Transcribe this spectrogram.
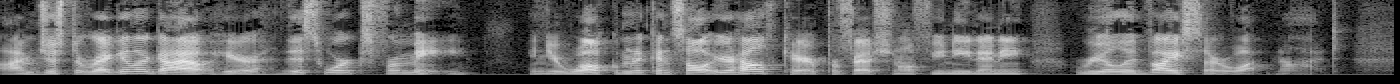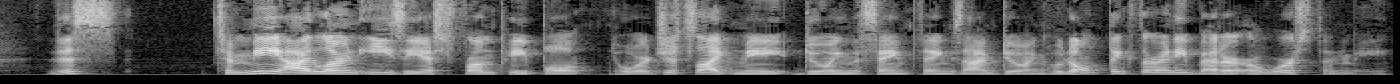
I'm just a regular guy out here. This works for me. And you're welcome to consult your healthcare professional if you need any real advice or whatnot. This, to me, I learn easiest from people who are just like me doing the same things I'm doing, who don't think they're any better or worse than me,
